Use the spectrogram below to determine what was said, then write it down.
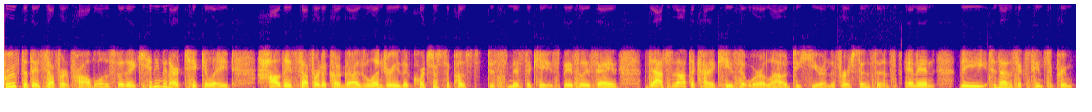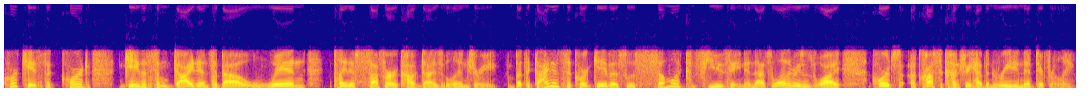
proof that they suffered problems, but they can't even articulate how they suffered a cognizable injury. The courts are supposed to dismiss the case, basically saying that's not the kind of case that we're allowed to hear in the first instance. And in the 2016 Supreme Court case, the court gave us some guidance about when plaintiffs suffer a cognizable injury. But the guidance the court gave us was somewhat confusing, and that's one of the reasons why courts across the country have been reading it differently.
